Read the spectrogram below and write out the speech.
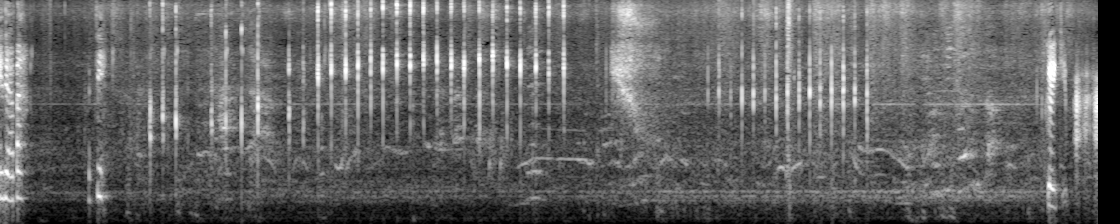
이리 와봐. 맞지? 끌지 마.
